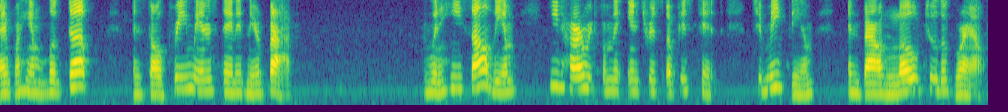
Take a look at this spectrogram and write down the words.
Abraham looked up and saw three men standing nearby. When he saw them, he hurried from the entrance of his tent to meet them and bowed low to the ground.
